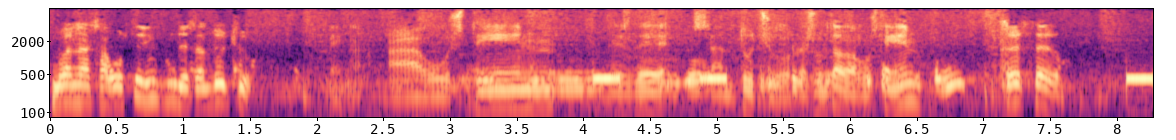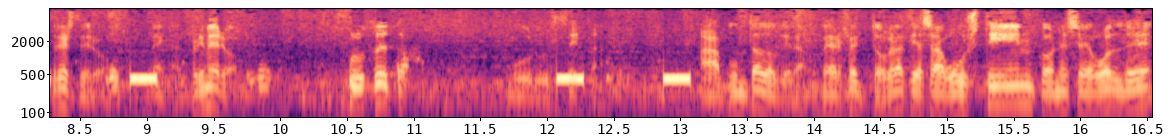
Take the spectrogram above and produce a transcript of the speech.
Buenas, Agustín de Santuchu. Venga, Agustín desde Santuchu. Resultado, Agustín. 3-0. 3-0. Venga, el primero. Cruceta. Guruceta. Apuntado queda. Perfecto. Gracias, Agustín, con ese gol de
